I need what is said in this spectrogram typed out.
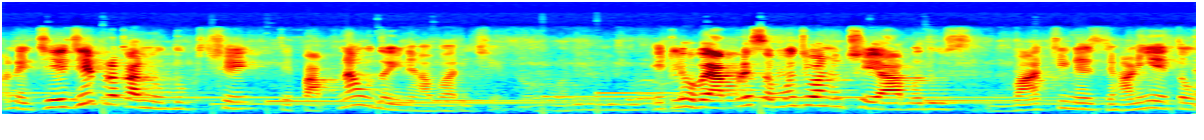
અને જે જે પ્રકારનું દુઃખ છે, તે પાપના ઉદયને આભારી છે. એટલે હવે આપણે સમજવાનું છે આ બધું વાંચીને જાણીએ તો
